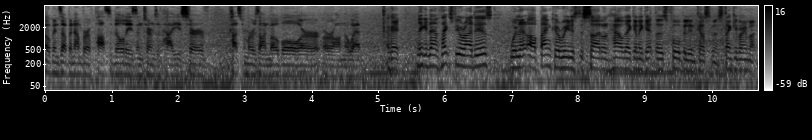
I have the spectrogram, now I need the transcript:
opens up a number of possibilities possibilities in terms of how you serve customers on mobile or, or on the web. Okay, Nick and Dan, thanks for your ideas. We'll let our banker readers decide on how they're going to get those 4 billion customers. Thank you very much.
